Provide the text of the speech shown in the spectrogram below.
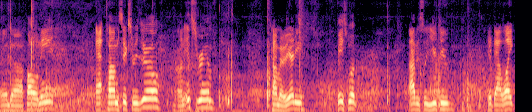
And uh, follow me at Tom630 on Instagram, Tom Arietti, Facebook, obviously YouTube. Hit that like,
